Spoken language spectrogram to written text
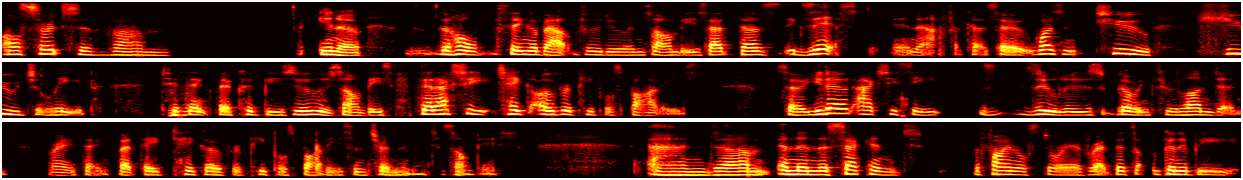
all sorts of um, you know, the whole thing about voodoo and zombies that does exist in Africa. So it wasn't too huge leap to mm-hmm. think there could be Zulu zombies that actually take over people's bodies. So you don't actually see Zulus going through London or anything, but they take over people's bodies and turn them into zombies. And um, and then the second the final story I've read that's going to be,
